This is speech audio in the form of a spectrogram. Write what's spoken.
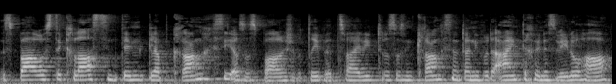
ein paar aus der Klasse sind dann, glaube ich, krank gewesen. Also, ein paar ist übertrieben, zwei Leute oder so sind krank gewesen. Und dann habe ich von der einen ein Velo haben.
